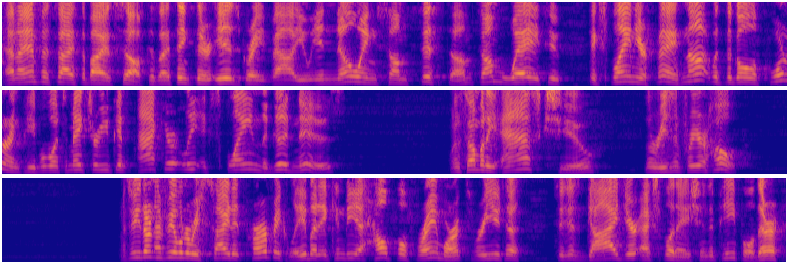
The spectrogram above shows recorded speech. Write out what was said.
And I emphasize the by itself because I think there is great value in knowing some system, some way to explain your faith, not with the goal of cornering people, but to make sure you can accurately explain the good news when somebody asks you the reason for your hope. And so you don't have to be able to recite it perfectly, but it can be a helpful framework for you to to just guide your explanation to people. There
